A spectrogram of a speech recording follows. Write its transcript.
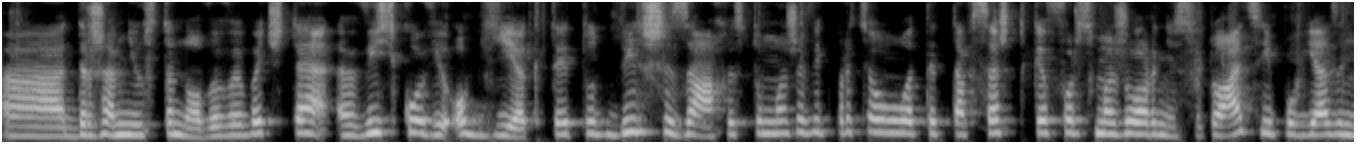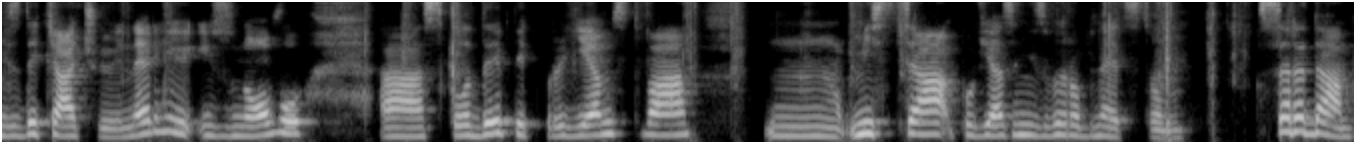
е, державні установи, вибачте, е, військові об'єкти. Тут більше захисту може відпрацьовувати, та все ж таки форс-мажорні ситуації пов'язані з дитячою енергією і знову е, склади підприємства, місця пов'язані з виробництвом. Середа.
